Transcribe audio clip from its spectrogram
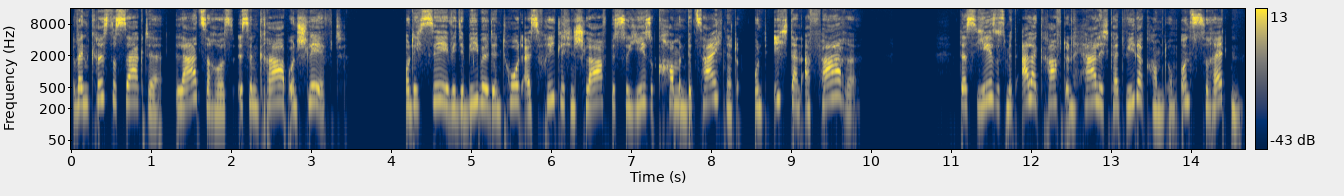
Wenn Christus sagte, Lazarus ist im Grab und schläft, und ich sehe, wie die Bibel den Tod als friedlichen Schlaf bis zu Jesu kommen bezeichnet und ich dann erfahre, dass Jesus mit aller Kraft und Herrlichkeit wiederkommt, um uns zu retten,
